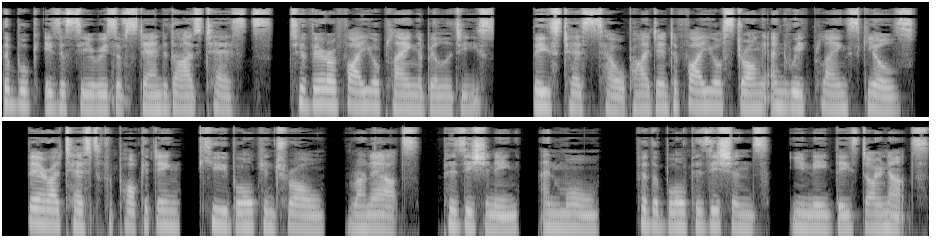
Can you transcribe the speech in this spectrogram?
The book is a series of standardized tests to verify your playing abilities. These tests help identify your strong and weak playing skills. There are tests for pocketing, cue ball control, runouts, positioning, and more. For the ball positions, you need these donuts.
